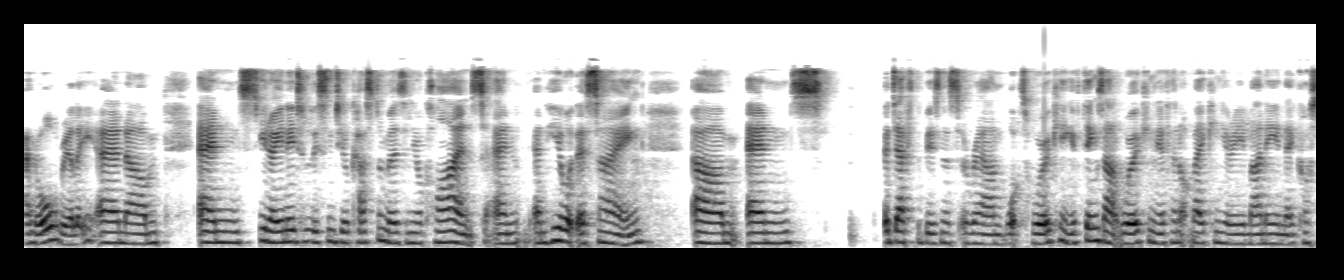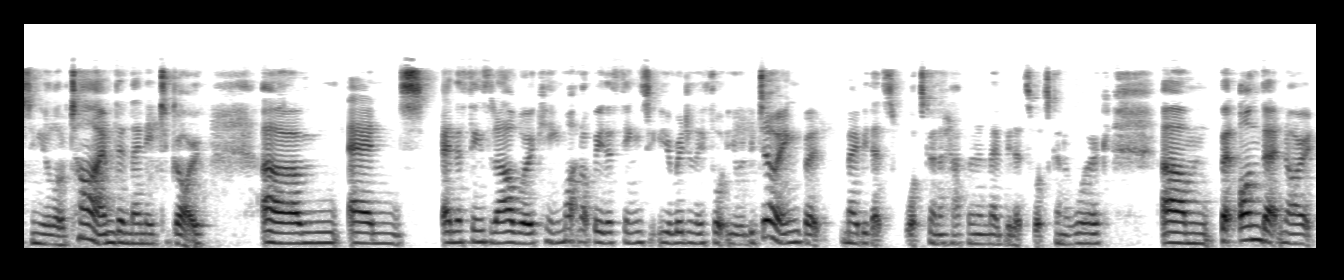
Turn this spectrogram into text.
at all really and um, and you know you need to listen to your customers and your clients and and hear what they're saying um, and adapt the business around what's working if things aren't working if they're not making you any money and they're costing you a lot of time then they need to go um, and and the things that are working might not be the things you originally thought you would be doing, but maybe that's what's going to happen, and maybe that's what's going to work. Um, but on that note,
